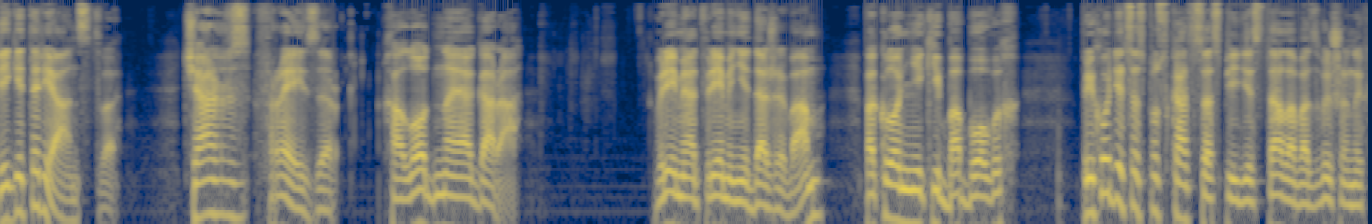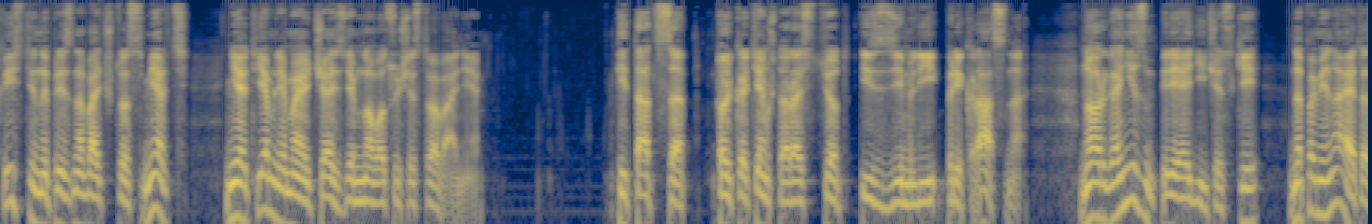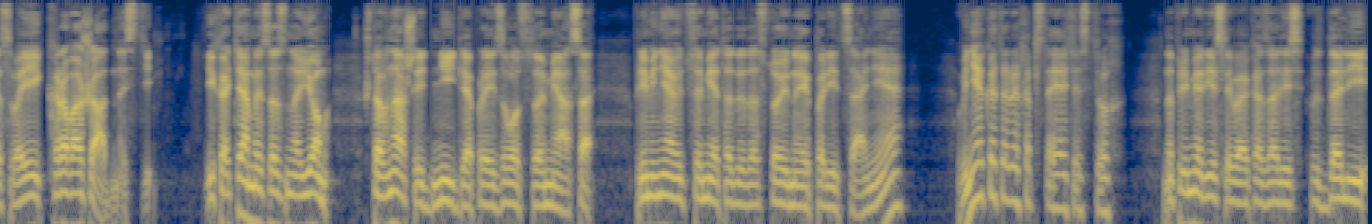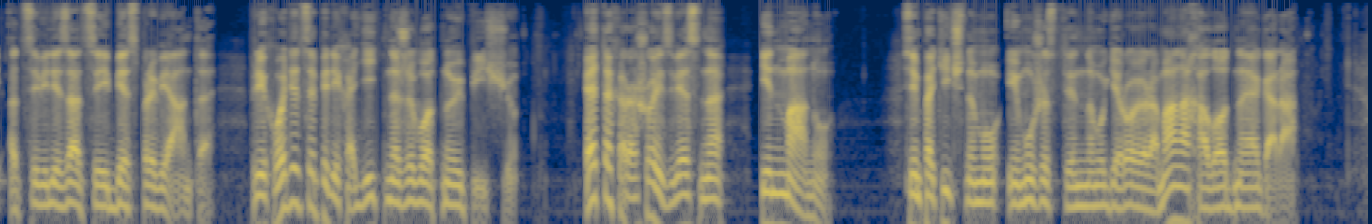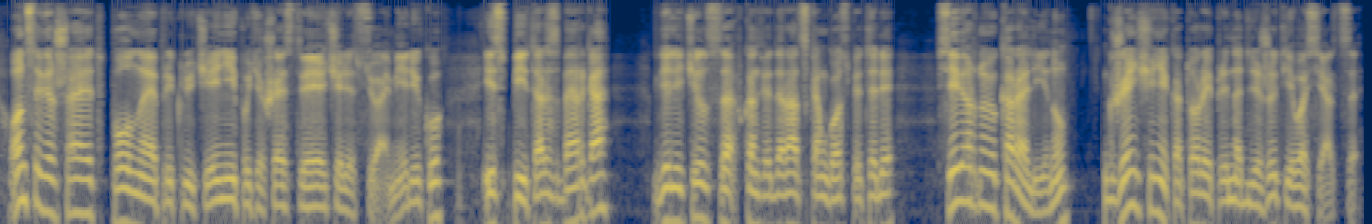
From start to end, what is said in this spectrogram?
Вегетарианство. Чарльз Фрейзер. Холодная гора. Время от времени даже вам, поклонники бобовых, приходится спускаться с пьедестала возвышенных истин и признавать, что смерть – неотъемлемая часть земного существования. Питаться только тем, что растет из земли, прекрасно, но организм периодически напоминает о своей кровожадности. И хотя мы сознаем, что в наши дни для производства мяса применяются методы, достойные порицания, в некоторых обстоятельствах, например, если вы оказались вдали от цивилизации без провианта, приходится переходить на животную пищу. Это хорошо известно Инману, симпатичному и мужественному герою романа «Холодная гора». Он совершает полное приключение и путешествие через всю Америку из Питерсберга, где лечился в конфедератском госпитале, в Северную Каролину, к женщине, которой принадлежит его сердце.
